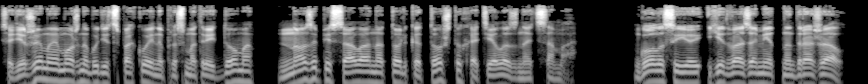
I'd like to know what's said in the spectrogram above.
Содержимое можно будет спокойно просмотреть дома, но записала она только то, что хотела знать сама. Голос ее едва заметно дрожал,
